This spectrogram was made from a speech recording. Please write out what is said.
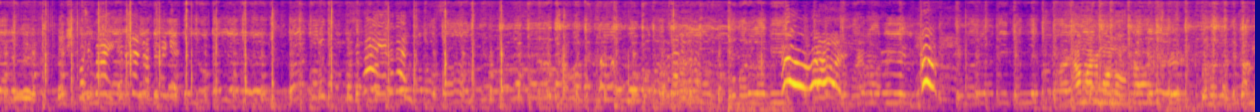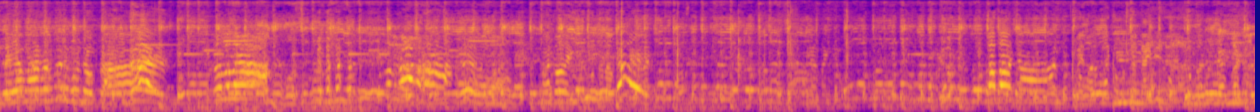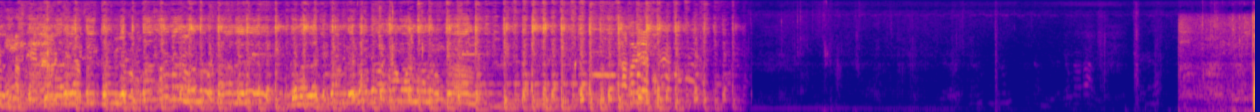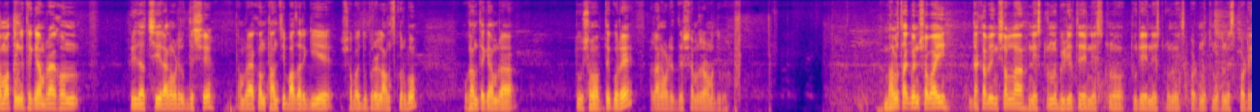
কৌশিক ভাই এটা দেন আপনি থেকে কৌশিক ভাই এটা দেন তোমার লাগি তোমার লাগি তোমার লাগি কান্দে বাবা। আমার মন তোমার লাগি কান্দে আমার আমার মন আউলিয়া তমাতঙ্গি থেকে আমরা এখন ফিরে যাচ্ছি রাঙামাটির উদ্দেশ্যে। আমরা এখন থানচি বাজারে গিয়ে সবাই দুপুরে লাঞ্চ করব। ওখান থেকে আমরা ট্যুর সমাপ্ত করে রাঙামাটির উদ্দেশ্যে আমরা রওনা দিব। ভালো থাকবেন সবাই। দেখাবে ইনশাল্লাহ নেক্সট কোনো ভিডিওতে নেক্সট কোনো ট্যুরে নেক্সট কোনো এক্সপট নতুন নতুন স্পটে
